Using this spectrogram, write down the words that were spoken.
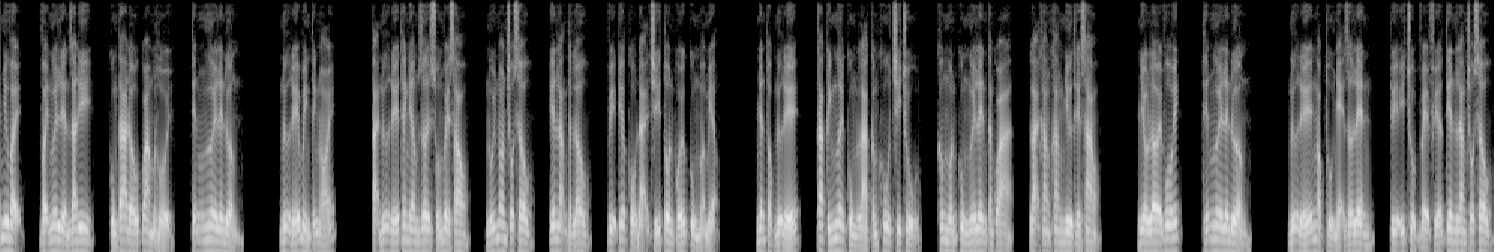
như vậy vậy ngươi liền ra đi, cùng ta đấu qua một hồi, tiễn ngươi lên đường. Nữ đế bình tĩnh nói. Tại nữ đế thanh âm rơi xuống về sau, núi non chỗ sâu, yên lặng thật lâu, vị kia cổ đại trí tôn cuối cùng mở miệng. Nhân tộc nữ đế, ta kính ngươi cùng là cấm khu chi chủ, không muốn cùng ngươi lên căn qua, lại khăng khăng như thế sao? Nhiều lời vô ích thiện ngươi lên đường. Nữ đế ngọc thủ nhẹ giơ lên, tùy ý chụp về phía tiên lăng chỗ sâu,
